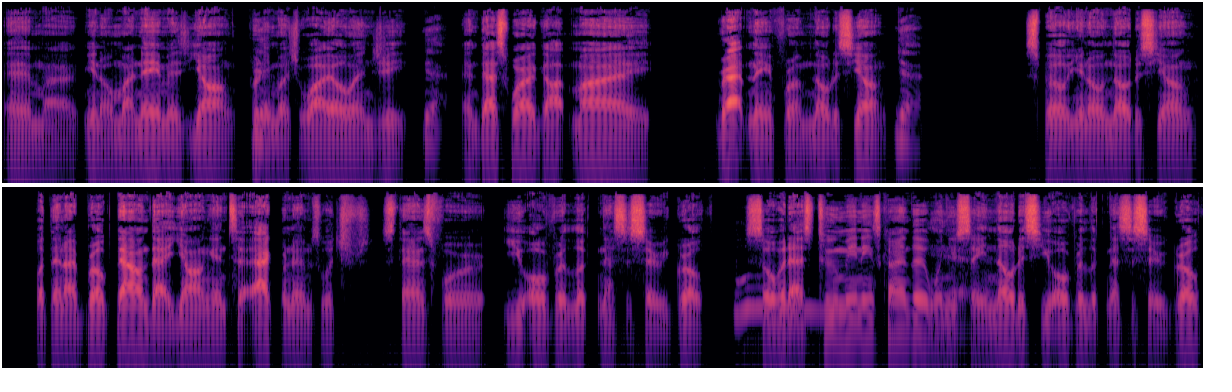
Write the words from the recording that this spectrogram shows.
and my you know my name is Yong, pretty Yeah. much Y O N G, Yeah. and that's where I got my rap name from, Notiz Yong, Yeah. spelled you know Notiz Yong. But then I broke down that Yong into acronyms, which stands for You Overlook Necessary Growth. So it has two meanings, kind of. When you say notice, you overlook necessary growth,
